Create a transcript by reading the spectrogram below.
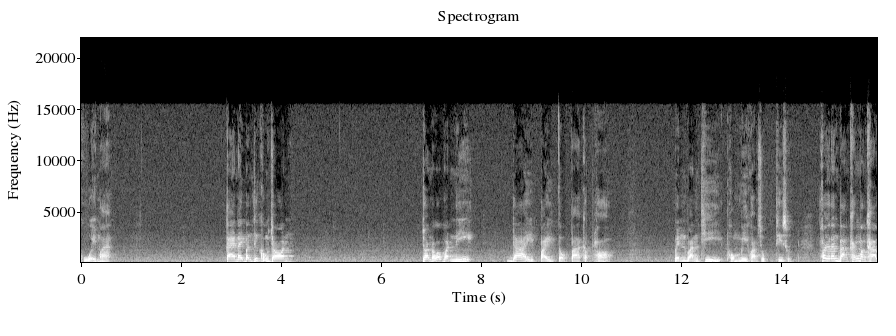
ห่วยมาก แต่ในบันทึกของจอนจอนบอกว่าวันนี้ได้ไปตกปลากับพ่อ เป็นวันที่ผมมีความสุขที่สุด เพราะฉะนั้นบางครั้งบางคราว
